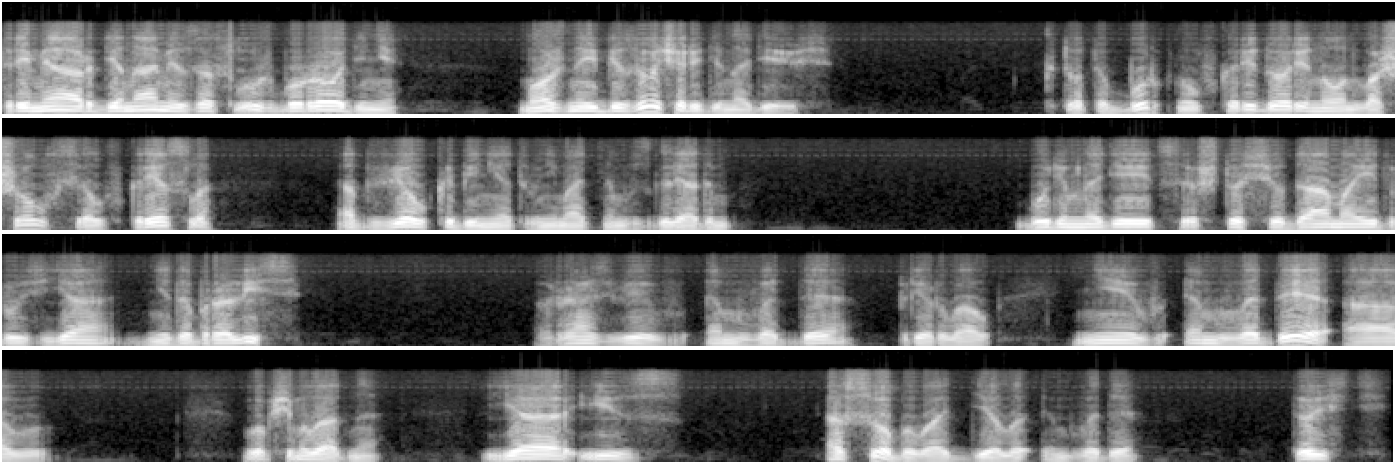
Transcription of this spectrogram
тремя орденами за службу Родине, можно и без очереди, надеюсь. Кто-то буркнул в коридоре, но он вошел, сел в кресло, обвел кабинет внимательным взглядом. Будем надеяться, что сюда мои друзья не добрались. Разве в МВД, прервал, не в МВД, а в... В общем, ладно, я из особого отдела МВД, то есть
